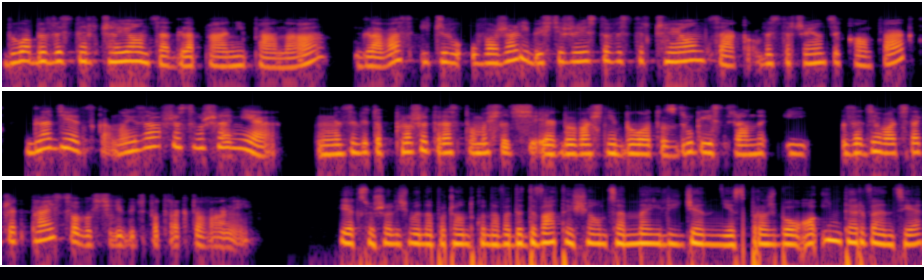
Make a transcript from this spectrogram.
byłaby wystarczająca dla pani, pana, dla was i czy uważalibyście, że jest to wystarczająca, wystarczający kontakt dla dziecka? No i zawsze słyszę nie. Mówię, to proszę teraz pomyśleć, jakby właśnie było to z drugiej strony i zadziałać tak, jak państwo by chcieli być potraktowani. Jak słyszeliśmy na początku, nawet 2000 maili dziennie z prośbą o interwencję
